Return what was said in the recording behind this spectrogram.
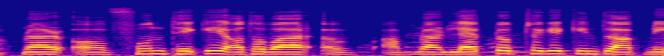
আপনার ফোন থেকে অথবা আপনার ল্যাপটপ থেকে কিন্তু আপনি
